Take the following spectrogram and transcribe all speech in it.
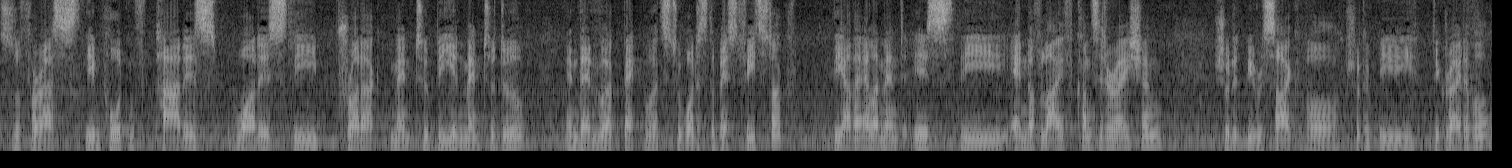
So, for us, the important part is what is the product meant to be and meant to do, and then work backwards to what is the best feedstock. The other element is the end of life consideration. Should it be recyclable? Should it be degradable?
